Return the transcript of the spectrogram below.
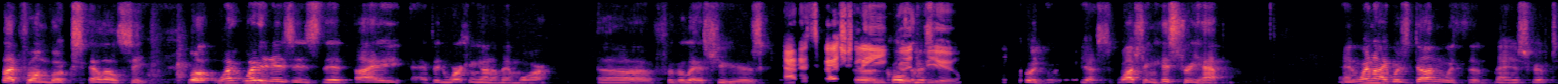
Platform Books LLC. Well, what, what it is, is that I have been working on a memoir uh, for the last few years. And especially called good view. Good, yes, watching history happen. And when I was done with the manuscript,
